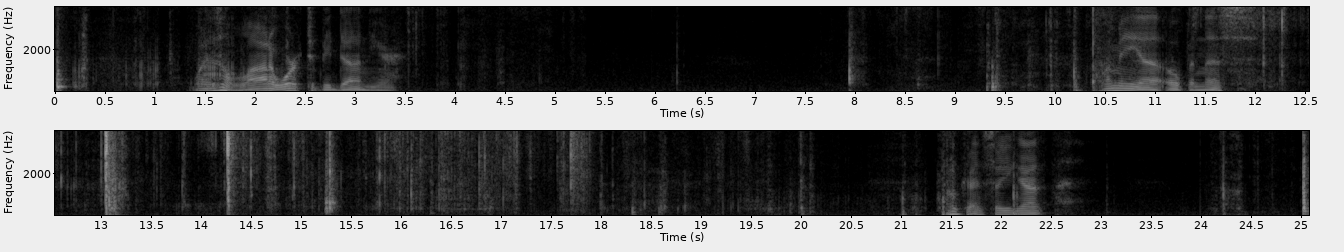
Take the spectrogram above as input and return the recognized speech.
Boy, there's a lot of work to be done here. Let me uh, open this. Okay, so you got you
